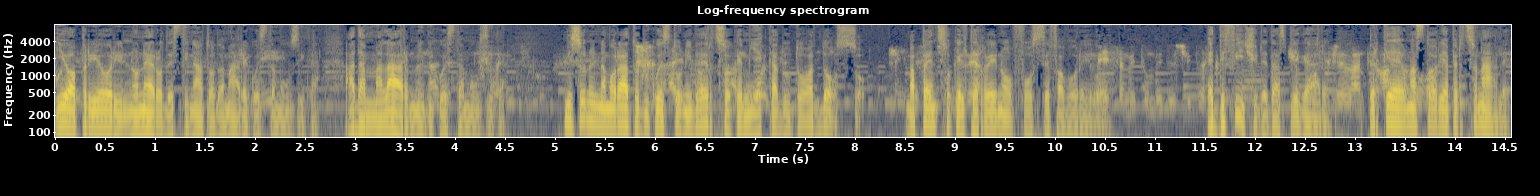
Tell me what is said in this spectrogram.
io a priori non ero destinato ad amare questa musica, ad ammalarmi di questa musica. Mi sono innamorato di questo universo che mi è caduto addosso, ma penso che il terreno fosse favorevole. È difficile da spiegare perché è una storia personale,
